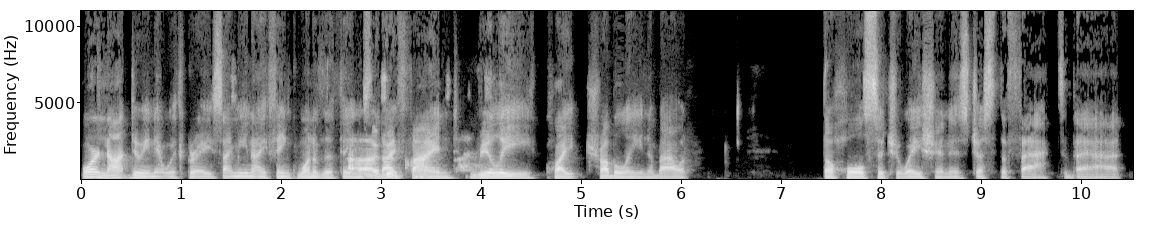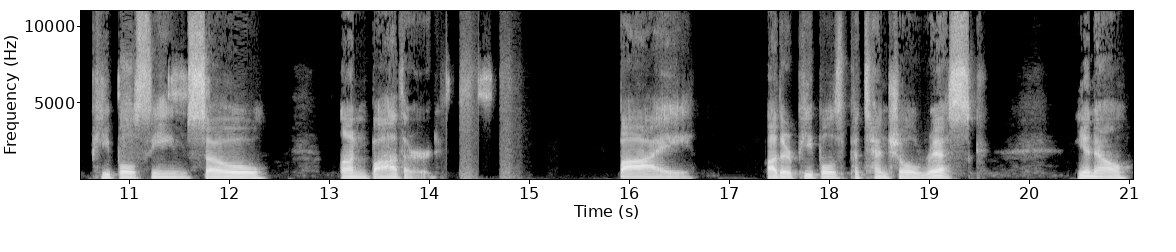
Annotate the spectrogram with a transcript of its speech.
or not doing it with grace. I mean, I think one of the things uh, that I find really quite troubling about the whole situation is just the fact that people seem so unbothered by other people's potential risk. You know,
